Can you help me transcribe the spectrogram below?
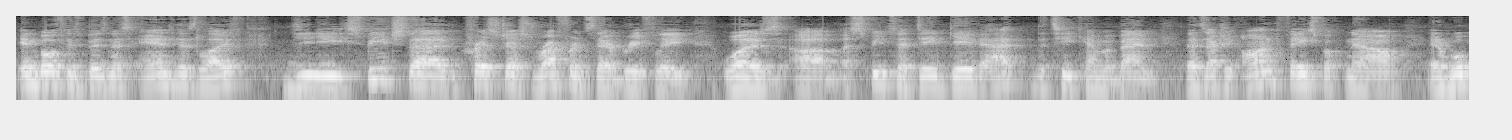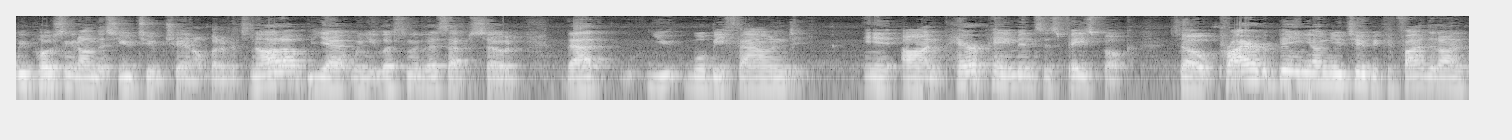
in both his business and his life, the speech that Chris just referenced there briefly was um, a speech that Dave gave at the TChem event that's actually on Facebook now, and we'll be posting it on this YouTube channel. But if it's not up yet when you listen to this episode, that you will be found in, on Pair Payments' is Facebook. So prior to being on YouTube, you can find it on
